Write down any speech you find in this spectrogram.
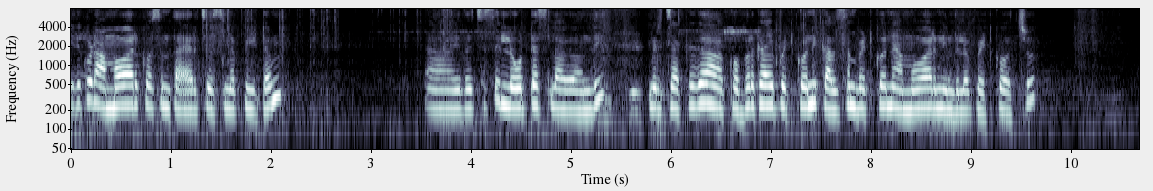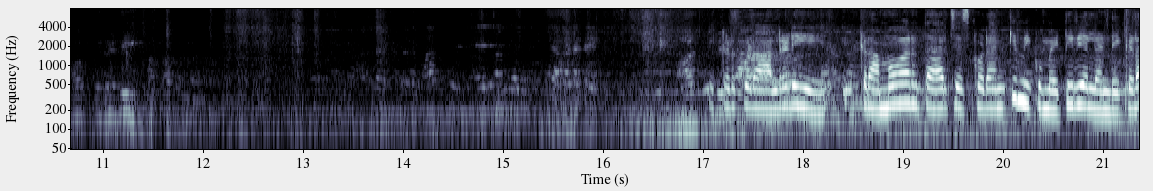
ఇది కూడా అమ్మవారి కోసం తయారు చేసిన పీఠం. ఇది వచ్చేసి లోటస్ లాగా ఉంది. మీరు చక్కగా కొబ్బరికాయ పెట్టుకొని కలసం పెట్టుకొని అమ్మవారిని ఇందులో పెట్టుకోవచ్చు. ఇక్కడ కూడా ఆల్రెడీ ఇక్కడ అమ్మవారిని తయారు చేసుకోవడానికి మీకు మెటీరియల్ అండి ఇక్కడ.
